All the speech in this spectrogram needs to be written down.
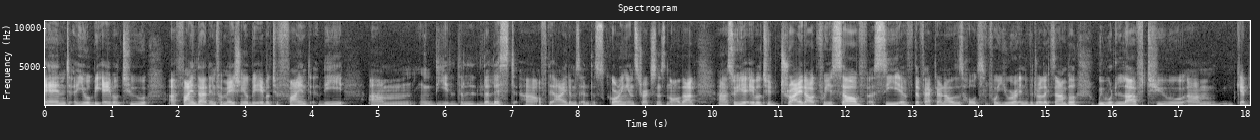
and you'll be able to uh, find that information. You'll be able to find the um, the, the, the list uh, of the items and the scoring instructions and all that. Uh, so you're able to try it out for yourself, uh, see if the factor analysis holds for your individual example. We would love to um, get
